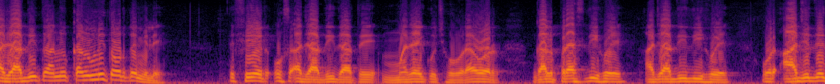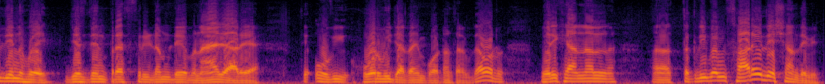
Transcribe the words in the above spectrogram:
ਆਜ਼ਾਦੀ ਤੁਹਾਨੂੰ ਕਾਨੂੰਨੀ ਤੌਰ ਤੇ ਮਿਲੇ, ਤੇ ਫਿਰ ਉਸ ਆਜ਼ਾਦੀ ਦਾ ਤੇ ਮਜ਼ਾ ਹੀ ਕੁਝ ਹੋਰ ਹੈ ਔਰ ਗੱਲ ਪ੍ਰੈਸ ਦੀ ਹੋਏ, ਆਜ਼ਾਦੀ ਦੀ ਹੋਏ ਔਰ ਅੱਜ ਦੇ ਦਿਨ ਹੋਏ, ਜਿਸ ਦਿਨ ਪ੍ਰੈਸ ਫਰੀडम ਡੇ ਮਨਾਇਆ ਜਾ ਰਿਹਾ ਹੈ, ਤੇ ਉਹ ਵੀ ਹੋਰ ਵੀ ਜ਼ਿਆਦਾ ਇੰਪੋਰਟੈਂਸ ਰੱਖਦਾ ਔਰ ਮੇਰੇ ਖਿਆਲ ਨਾਲ ਤਕਰੀਬਨ ਸਾਰੇ ਦੇਸ਼ਾਂ ਦੇ ਵਿੱਚ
